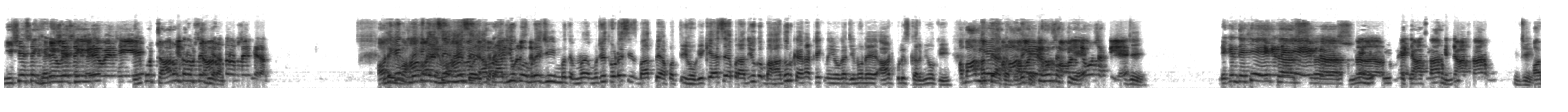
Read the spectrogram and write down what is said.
पीछे से घेरे हुए थे ये। इनको चारों तरफ़ से घेरा। और लेकिन लेकिन ऐसे ऐसे अपराधियों को अमरीश जी मुझे- थोड़ी सी इस बात पे आपत्ति होगी कि ऐसे अपराधियों को बहादुर कहना ठीक नहीं होगा जिन्होंने आठ पुलिस कर्मियों की अब आप ये हत्या कर दी, हो सकती है। हो सकती है। जी। लेकिन देखिए एक मैं इतिहासकार हूँ। जी। और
